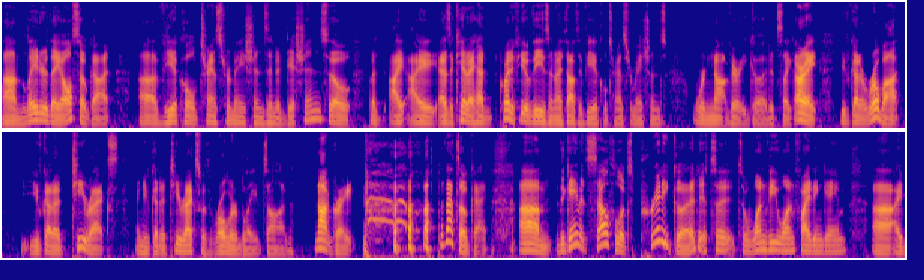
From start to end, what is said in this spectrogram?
Um, later, they also got uh, vehicle transformations in addition. So, but I, I, as a kid, I had quite a few of these, and I thought the vehicle transformations were not very good. It's like, all right, you've got a robot you've got a T Rex and you've got a T Rex with rollerblades on. Not great, but that's okay. Um, the game itself looks pretty good. It's a it's a one v one fighting game. Uh, I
